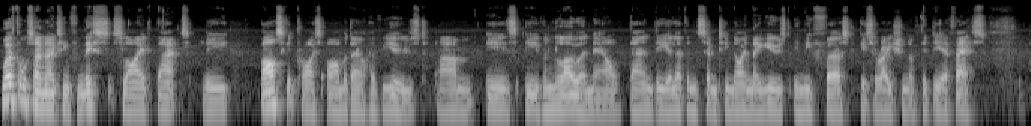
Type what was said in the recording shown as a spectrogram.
Worth also noting from this slide that the basket price Armadale have used um, is even lower now than the 1179 they used in the first iteration of the DFS.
